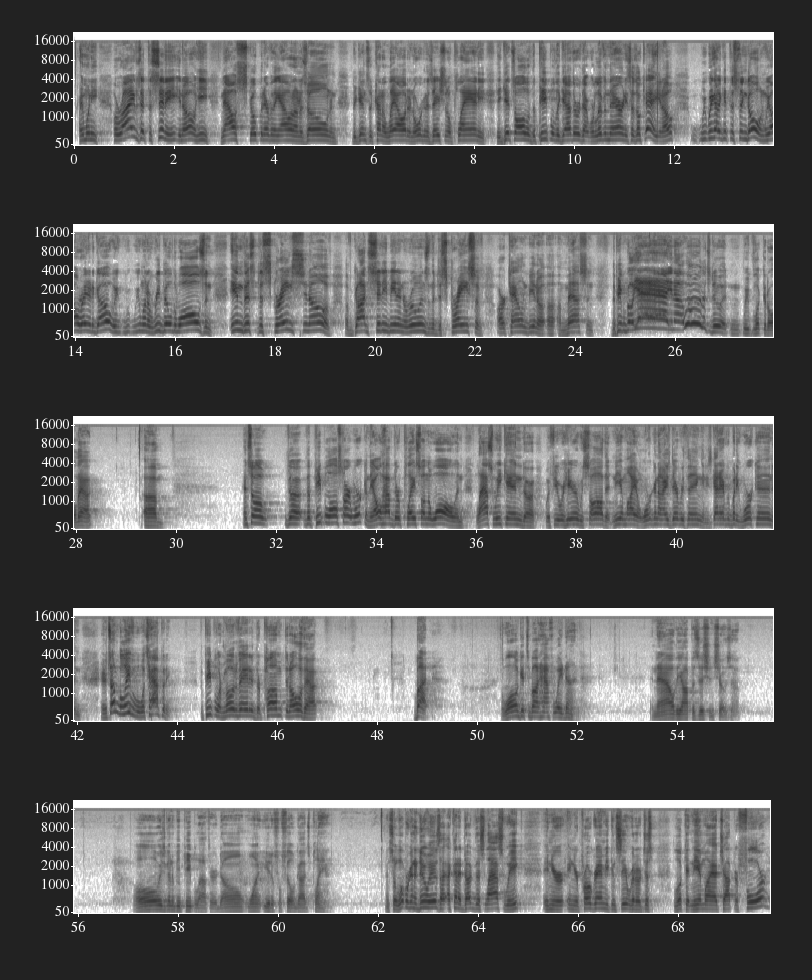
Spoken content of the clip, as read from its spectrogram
And when he arrives at the city, you know, he now scoping everything out on his own and begins to kind of lay out an organizational plan. He, he gets all of the people together that were living there and he says, okay, you know, we, we got to get this thing going. We all ready to go. We, we want to rebuild the walls. And in this disgrace, you know, of, of God's city being in ruins and the disgrace of our town being a, a, a mess. And the people go, yeah, you know, woo, let's do it. And we've looked at all that. Um, and so the, the people all start working. They all have their place on the wall. And last weekend, uh, if you were here, we saw that Nehemiah organized everything and he's got everybody working. And, and it's unbelievable what's happening. The people are motivated, they're pumped, and all of that. But the wall gets about halfway done. And now the opposition shows up. Always going to be people out there don't want you to fulfill God's plan. And so what we're going to do is, I, I kind of dug this last week in your, in your program. You can see we're going to just look at Nehemiah chapter 4.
